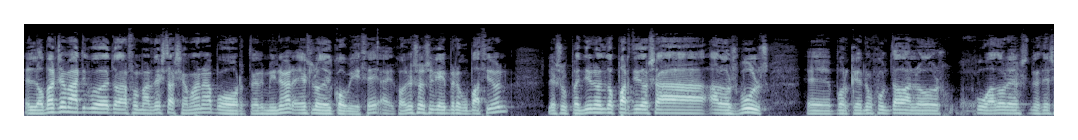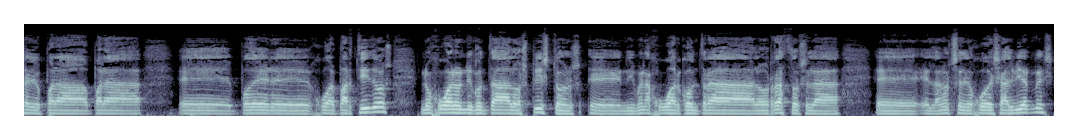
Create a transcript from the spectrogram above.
Lo más llamativo de todas formas de esta semana, por terminar, es lo de COVID. ¿eh? Con eso sí que hay preocupación. Le suspendieron dos partidos a, a los Bulls eh, porque no juntaban los jugadores necesarios para, para eh, poder eh, jugar partidos. No jugaron ni contra los Pistons, eh, ni van a jugar contra los Raptors en la, en la noche del jueves al viernes.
